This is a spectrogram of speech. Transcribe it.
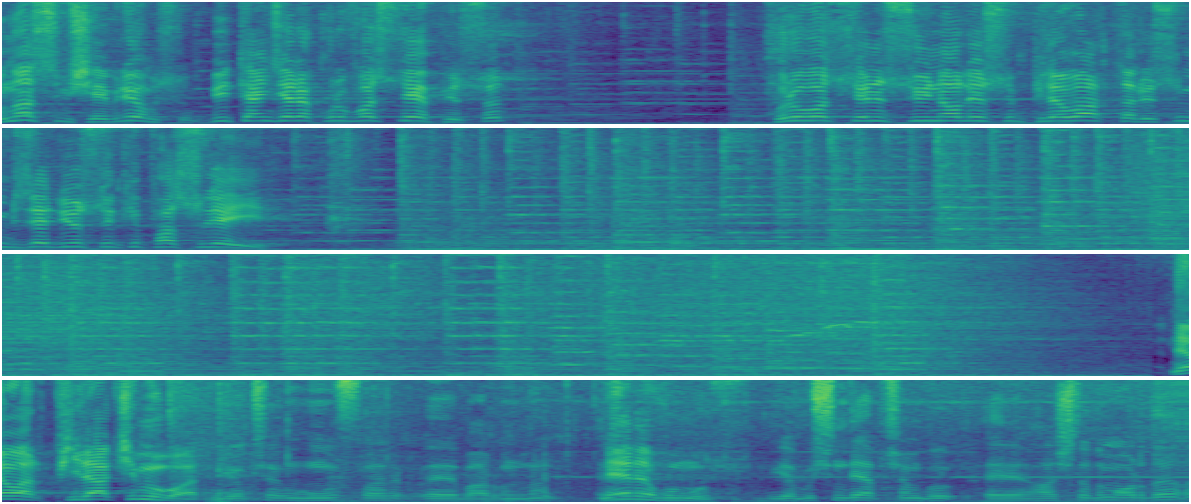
Bu nasıl bir şey biliyor musun? Bir tencere kuru fasulye yapıyorsun. Kuru fasulyenin suyunu alıyorsun, pilava aktarıyorsun. Bize diyorsun ki fasulye iyi. Ne var? Pilaki mi var? Yok şefim humus var e, barbundan. Nerede humus? Ya bu şimdi yapacağım bu e, haşladım orada.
